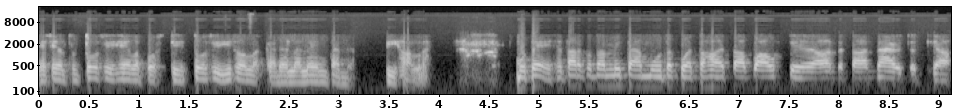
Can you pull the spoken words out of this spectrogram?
ja sieltä on tosi helposti, tosi isolla kädellä lentänyt pihalle. Mutta ei se tarkoita mitään muuta kuin, että haetaan vauhtia ja annetaan näytöt ja ja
